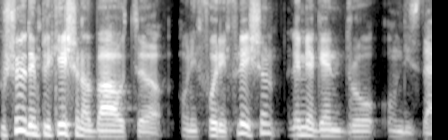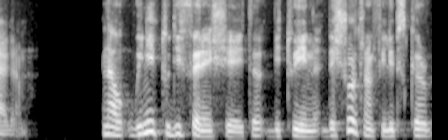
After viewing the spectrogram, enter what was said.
To show you the implication about for inflation, let me again draw on this diagram. Now, we need to differentiate between the short-run Phillips curve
